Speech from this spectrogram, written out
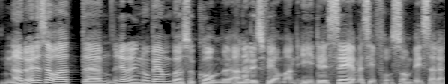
Nej, då är det så att eh, redan i november så kom eh, analysfirman IDC med siffror som visade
